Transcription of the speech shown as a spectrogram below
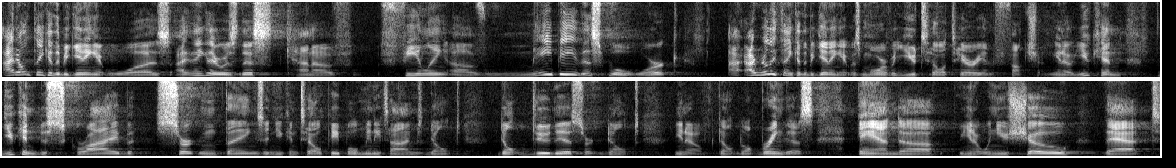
I I don't think at the beginning it was. I think there was this kind of feeling of maybe this will work. I, really think in the beginning it was more of a utilitarian function. You know, you can you can describe certain things and you can tell people many times don't don't do this or don't you know don't don't bring this. And uh, you know when you show that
